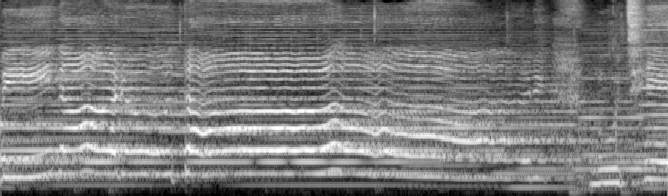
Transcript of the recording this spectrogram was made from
বিনারতার মুছে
